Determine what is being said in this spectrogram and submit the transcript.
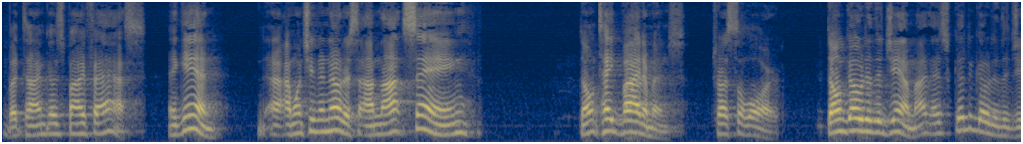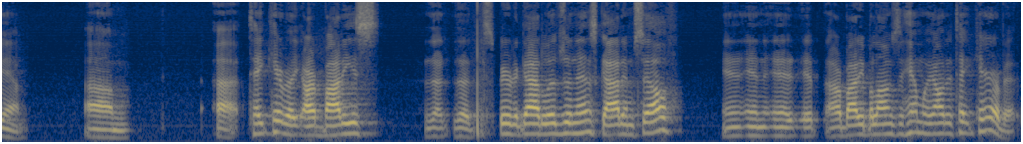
But time goes by fast. Again, I want you to notice I'm not saying don't take vitamins. Trust the Lord. Don't go to the gym. It's good to go to the gym. Um, uh, take care of our bodies. The, the Spirit of God lives in us, God Himself, and, and it, it, our body belongs to Him. We ought to take care of it.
